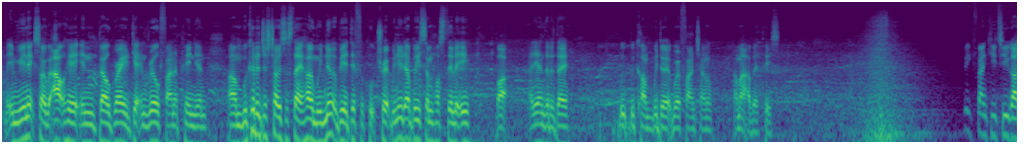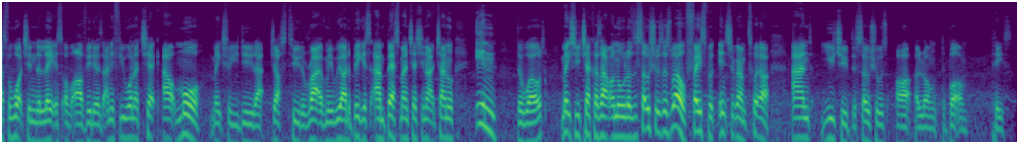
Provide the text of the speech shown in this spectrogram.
In Munich, sorry, we're out here in Belgrade getting real fan opinion. Um, we could have just chose to stay at home. We knew it would be a difficult trip. We knew there'd be some hostility, but at the end of the day, we, we come, we do it. We're a fan channel. I'm out of here. Peace. Big thank you to you guys for watching the latest of our videos. And if you want to check out more, make sure you do that just to the right of me. We are the biggest and best Manchester United channel in the world. Make sure you check us out on all of the socials as well Facebook, Instagram, Twitter, and YouTube. The socials are along the bottom. Peace.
